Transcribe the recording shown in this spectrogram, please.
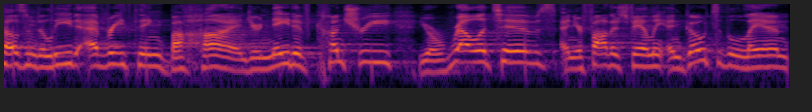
tells him to lead everything behind your native country, your relatives, and your father's family, and go to the land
